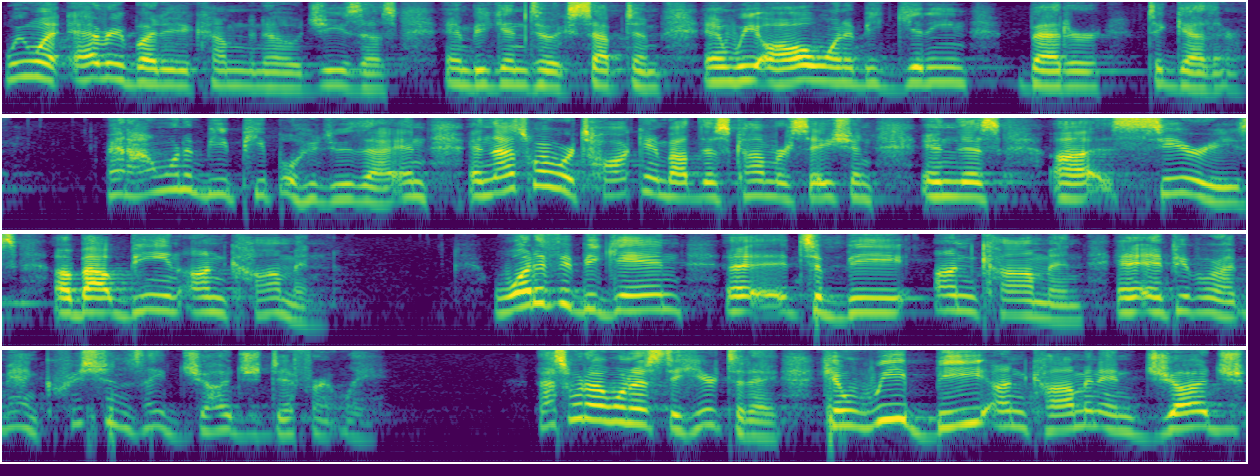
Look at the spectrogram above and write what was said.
We want everybody to come to know Jesus and begin to accept him. And we all want to be getting better together. Man, I want to be people who do that. And, and that's why we're talking about this conversation in this uh, series about being uncommon. What if it began uh, to be uncommon and, and people were like, man, Christians, they judge differently? That's what I want us to hear today. Can we be uncommon and judge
